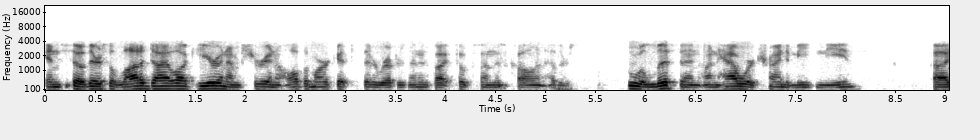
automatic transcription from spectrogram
And so there's a lot of dialogue here, and I'm sure in all the markets that are represented by folks on this call and others who will listen on how we're trying to meet needs, uh,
